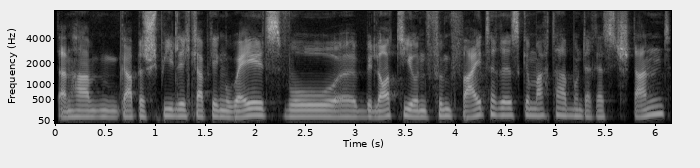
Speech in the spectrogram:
dann haben, gab es Spiele, ich glaube, gegen Wales, wo äh, Belotti und fünf weitere es gemacht haben und der Rest stand.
